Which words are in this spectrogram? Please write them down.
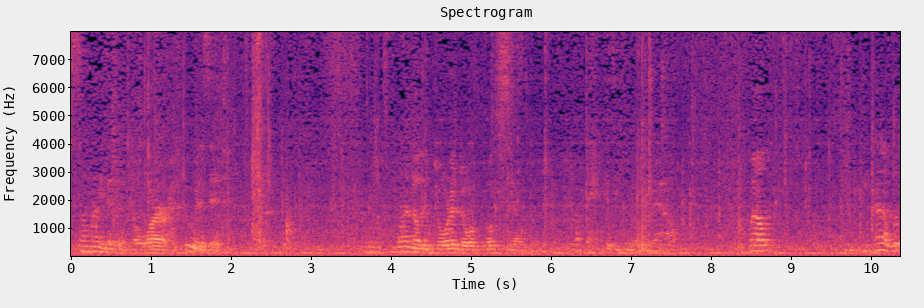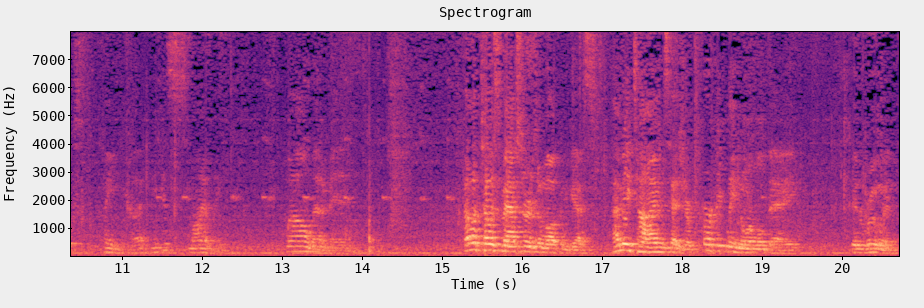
Somebody's at the door. Who is it? I want to know the door-to-door book salesman. What the heck is he doing now? Well, he, he kind of looks clean cut. and He's smiling. Well, let him in. Fellow Toastmasters and welcome guests. How many times has your perfectly normal day been ruined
